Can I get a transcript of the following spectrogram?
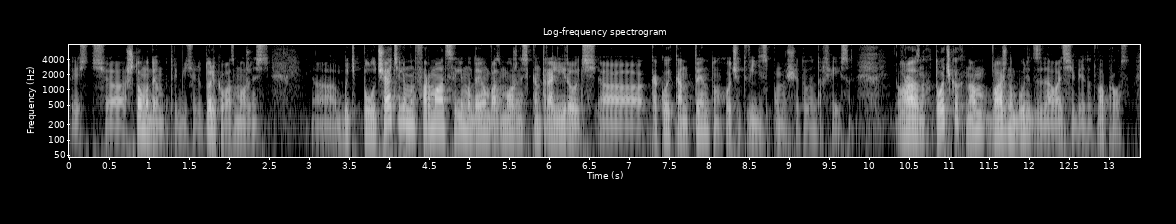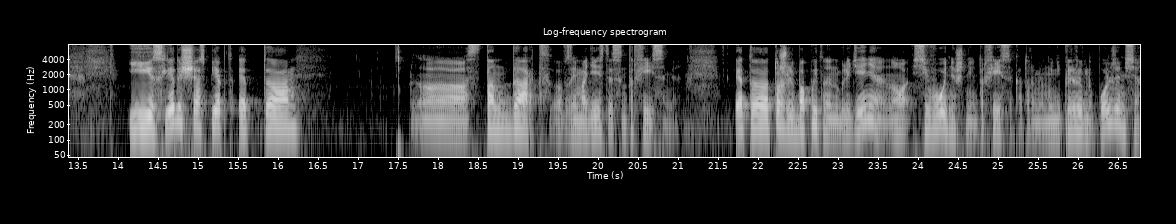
То есть что мы даем потребителю? Только возможность быть получателем информации, или мы даем возможность контролировать, какой контент он хочет видеть с помощью этого интерфейса. В разных точках нам важно будет задавать себе этот вопрос. И следующий аспект — это э, стандарт взаимодействия с интерфейсами. Это тоже любопытное наблюдение, но сегодняшние интерфейсы, которыми мы непрерывно пользуемся,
